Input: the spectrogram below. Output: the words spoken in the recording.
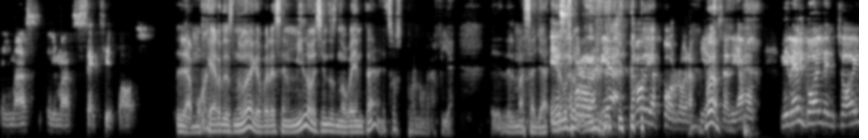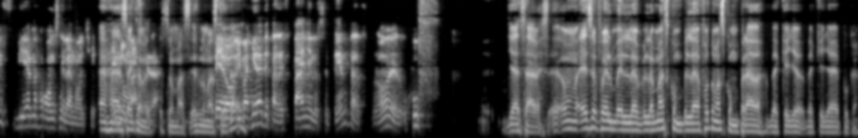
el más, el más sexy de todos. La mujer desnuda que aparece en 1990, eso es pornografía eh, del más allá. Es pornografía, no diga pornografía, o sea, digamos, nivel Golden Choice, viernes 11 de la noche. Ajá, exactamente, es lo más, es lo más Pero imagínate para España en los 70, brother, uff. Ya sabes, eh, um, esa fue la, más, la foto más comprada de aquella, de aquella época.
